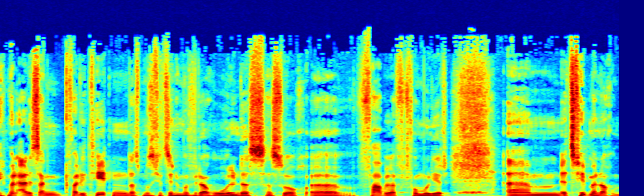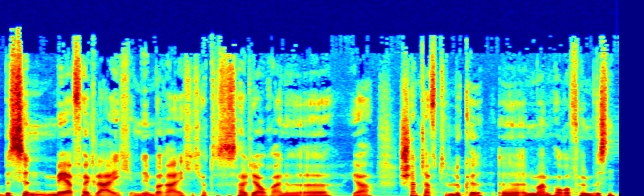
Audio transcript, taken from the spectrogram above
ich meine, alles an Qualitäten, das muss ich jetzt nicht nochmal wiederholen, das hast du auch äh, fabelhaft formuliert. Ähm, jetzt fehlt mir noch ein bisschen mehr Vergleich in dem Bereich. Ich hatte, das ist halt ja auch eine äh, ja, schandhafte Lücke äh, in meinem Horrorfilmwissen.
